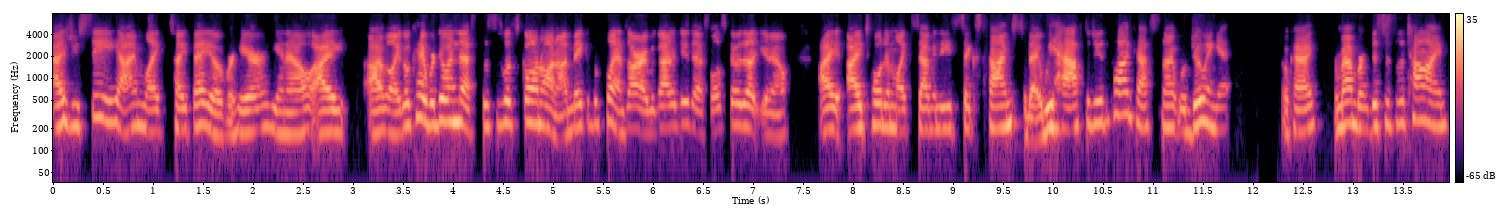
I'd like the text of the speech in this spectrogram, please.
as you see, I'm like type A over here. You know, I, I'm like, okay, we're doing this. This is what's going on. I'm making the plans. All right, we got to do this. Let's go. To, you know, I, I told him like 76 times today, we have to do the podcast tonight. We're doing it. Okay. Remember, this is the time.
